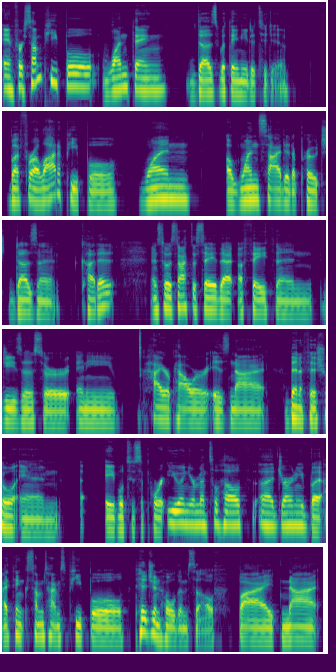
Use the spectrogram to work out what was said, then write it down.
And for some people, one thing does what they needed to do. But for a lot of people, one a one-sided approach doesn't cut it. And so it's not to say that a faith in Jesus or any higher power is not beneficial and able to support you in your mental health uh, journey. But I think sometimes people pigeonhole themselves by not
